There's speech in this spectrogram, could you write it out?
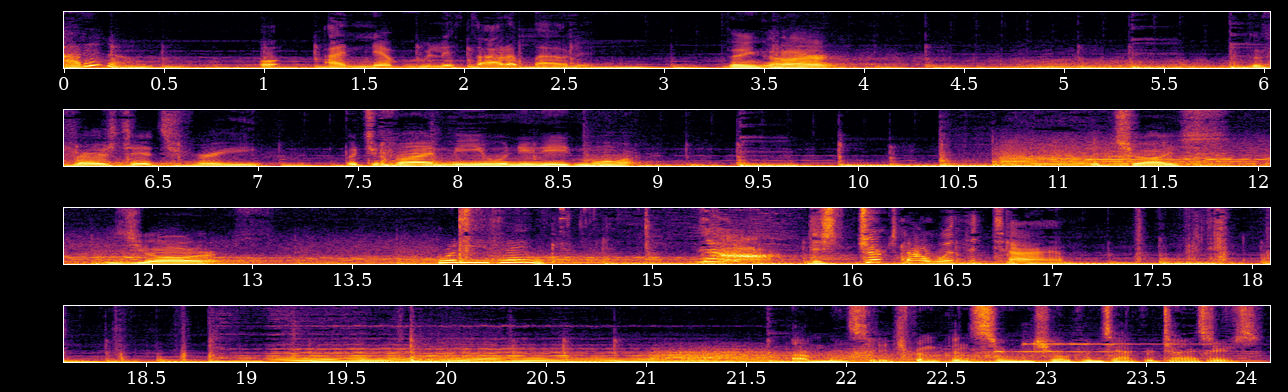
I don't know. Well, I never really thought about it. Think hard. The first hit's free, but you find me when you need more. The choice is yours. What do you think? Nah, this jerk's not worth the time. A message from Concerned Children's Advertisers.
